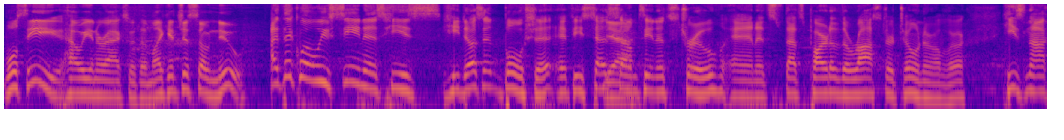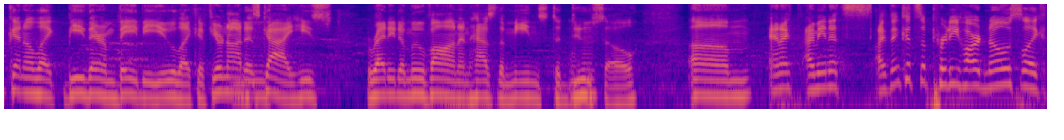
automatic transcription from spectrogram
we'll see how he interacts with them. Like it's just so new. I think what we've seen is he's he doesn't bullshit. If he says Yeah. something, it's true, and it's that's part of the roster turnover. He's not gonna like be there and baby you. Like if you're not his Mm-hmm. guy, he's ready to move on and has the means to do Mm-hmm. so. Um, and I, I mean, it's I think it's a pretty hard nose. Like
